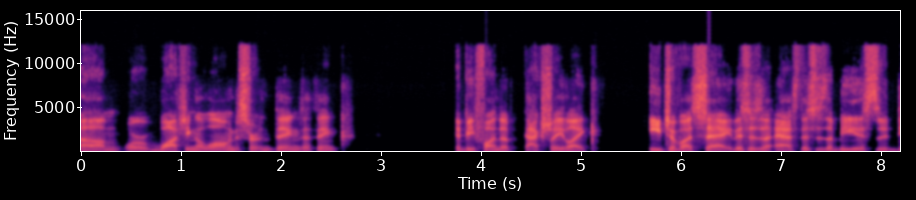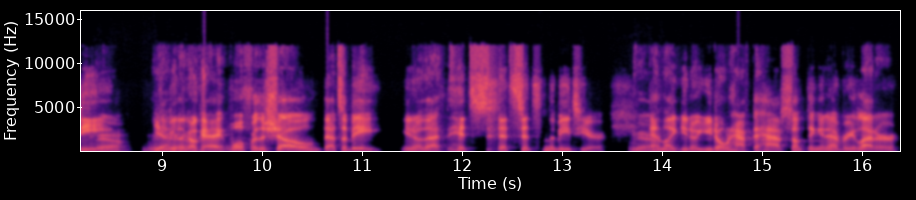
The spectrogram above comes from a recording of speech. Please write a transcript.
um or watching along to certain things i think it'd be fun to actually like each of us say this is a s this is a b this is a d yeah, Yeah. be like, okay, well, for the show, that's a B. You know, that hits that sits in the B tier. yeah. And like, you know, you don't have to have something in every letter,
